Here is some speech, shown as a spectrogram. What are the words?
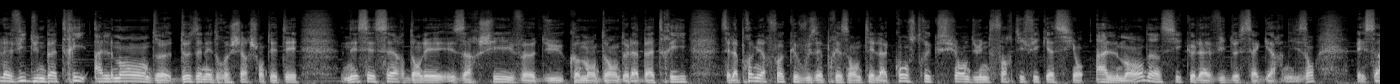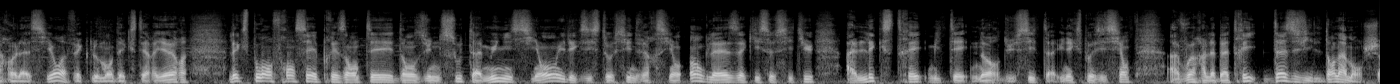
la vie d'une batterie allemande. Deux années de recherche ont été nécessaires dans les archives du commandant de la batterie. C'est la première fois que vous est présentée la construction d'une fortification allemande ainsi que la vie de sa garnison et sa relation avec le monde extérieur. L'expo en français est présentée dans une soute à munitions. Il existe aussi une version anglaise qui se situe à l'extrémité nord du site. Une exposition à voir à la batterie d'Asville dans la Manche.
